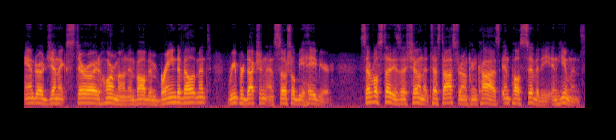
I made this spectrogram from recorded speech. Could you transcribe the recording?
androgenic steroid hormone involved in brain development, reproduction, and social behavior. Several studies have shown that testosterone can cause impulsivity in humans,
